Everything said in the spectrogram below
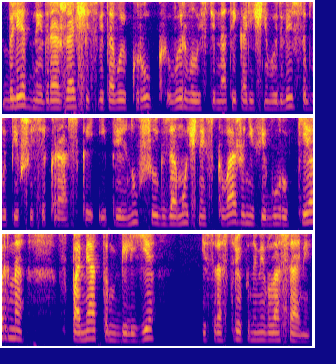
Бледный, дрожащий световой круг вырвал из темноты коричневую дверь с облупившейся краской и прильнувшую к замочной скважине фигуру Керна в помятом белье и с растрепанными волосами.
